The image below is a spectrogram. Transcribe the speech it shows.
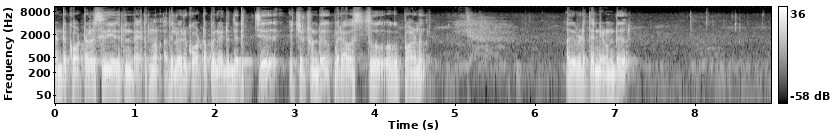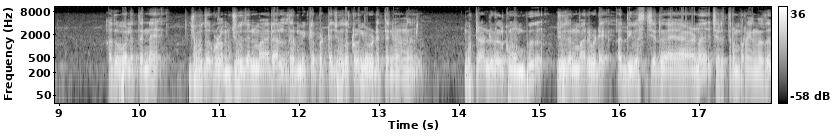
രണ്ട് കോട്ടകൾ സ്ഥിതി ചെയ്തിട്ടുണ്ടായിരുന്നു. അതിലൊരു കോട്ട പുനരുദ്ധരിച്ച് വെച്ചിട്ടുണ്ട്. പുരാവസ്തു വകുപ്പാണ്. അതിവിടെ തന്നെയുണ്ട്. അതുപോലെ തന്നെ ജൂതകുളം. ജൂതന്മാരാൽ നിർമ്മിക്കപ്പെട്ട ജൂതകുളം ഇവിടെ തന്നെയാണ്. നൂറ്റാണ്ടുകൾക്ക് മുമ്പ് ജൂതന്മാർ ഇവിടെ അധിവസിച്ചിരുന്നതായാണ് ചരിത്രം പറയുന്നത്.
